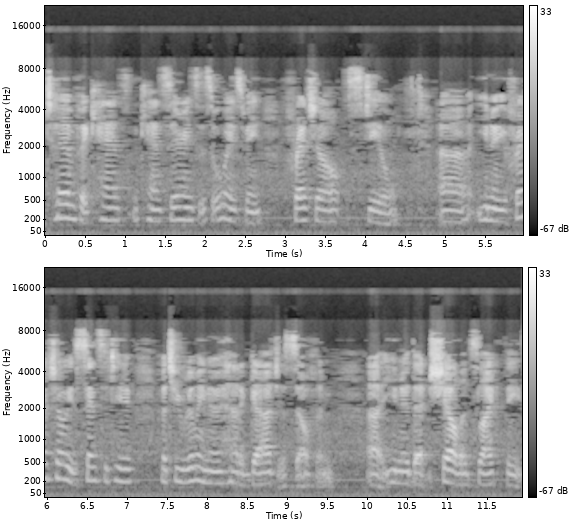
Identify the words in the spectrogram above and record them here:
term for cancer, Cancerians has always been fragile steel. Uh, you know, you're fragile, you're sensitive, but you really know how to guard yourself. And, uh, you know, that shell, it's like the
